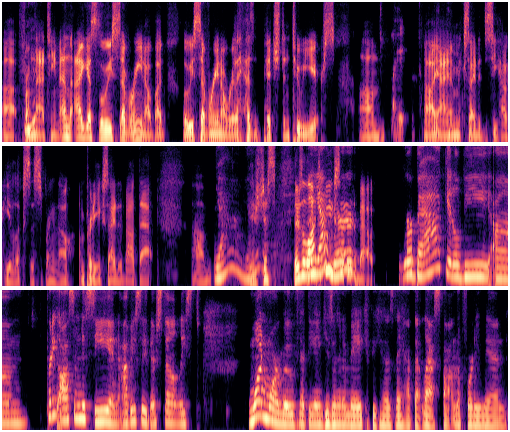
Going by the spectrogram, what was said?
uh, from Mhm. that team, and I guess Luis Severino, but Luis Severino really hasn't pitched in two years. Um, Right. I, I am excited to see how he looks this spring, though. I'm pretty excited about that. Um, Yeah. Yeah. there's just there's a Well, lot yeah, to be excited about. we're back. It'll be um pretty awesome to see. And obviously there's still at least one more move that the Yankees are going to make because they have that last spot on the 40 man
